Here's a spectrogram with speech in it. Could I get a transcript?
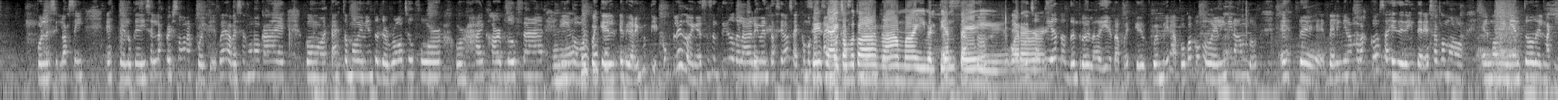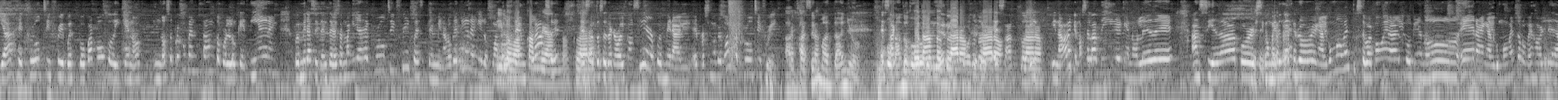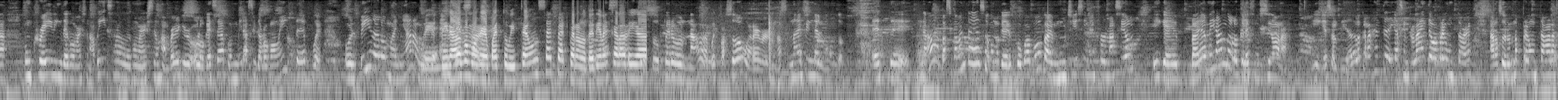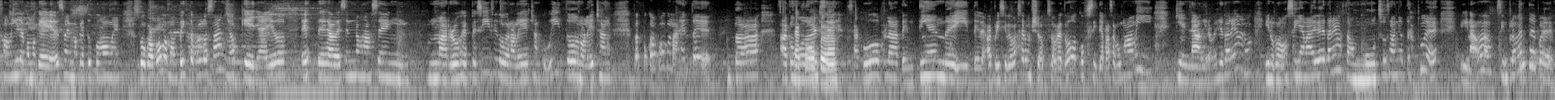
por decirlo así, este, lo que dicen las personas, porque pues a veces uno cae como están estos movimientos de raw till 4 o high carb, low fat, y como porque el, el veganismo es bien complejo en ese sentido de la alimentación, o sea, es como Sí, que sí, hay muchas como todas ramas y vertientes Exacto. y Hay whatever. muchas dietas dentro de la dieta, pues que, pues mira, poco a poco ve eliminando, este, ve eliminando las cosas y si te interesa como el movimiento del maquillaje cruelty free, pues poco a poco y que no, no se preocupen tanto por lo que tienen, pues mira, si te interesa el maquillaje cruelty free, pues termina lo que tienes y lo, cuando Y lo vas cambiando, claro. exacto, se te acabó el concealer, pues mira, el, el próximo que compras cruelty free. Hacen más daño Exacto. botando todo lo que Botando, tienen, claro, que- claro. Exacto. claro. Y, y nada, que no se la diga, que no le dé ansiedad por si comete un error. En algún momento se va a comer algo que no era. En algún momento a lo mejor le da un craving de comerse una pizza o de comerse un hamburger o lo que sea. Pues mira, si te lo comiste, pues olvídalo. Mañana Mira como que pues tuviste un setback, pero no te tienes que Exacto, latigar. Pero nada, pues pasó, whatever, no, no es el fin del mundo. Este, nada, básicamente eso, como que poco a poco hay muchísima información y que vaya mirando lo que le funciona y que se olvide de lo que la gente diga. Siempre la gente va a preguntar, a nosotros nos preguntaba la familia como que eso mismo que tú comes. Poco a poco hemos visto con los años que ya ellos este, a veces nos hacen un arroz específico que no le echan cubitos, no le echan, pues poco a poco la gente va a acomodarse, acopla. se acopla, te entiende y de- al principio va a ser un shock, sobre todo si te pasa como a mí, que nadie era vegetariano y no conocía a nadie vegetariano hasta muchos años después y nada, simplemente pues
